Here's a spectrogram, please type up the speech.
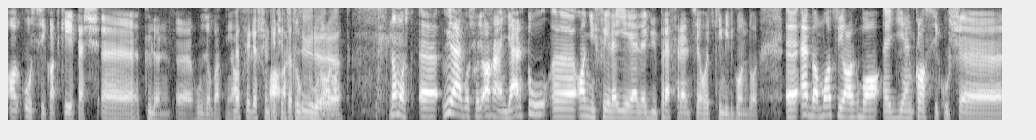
az osszikat képes ö, külön ö, húzogatni a, Beszélgessünk a, kicsit a, a szűrőről. Alatt. Na most ö, világos, hogy ahány gyártó, ö, annyiféle jellegű preferencia, hogy ki mit gondol. Ö, ebben a matriarkban egy ilyen klasszikus ö,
